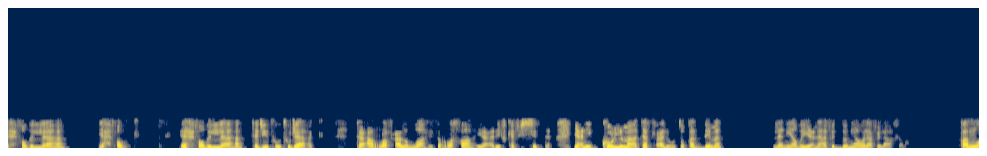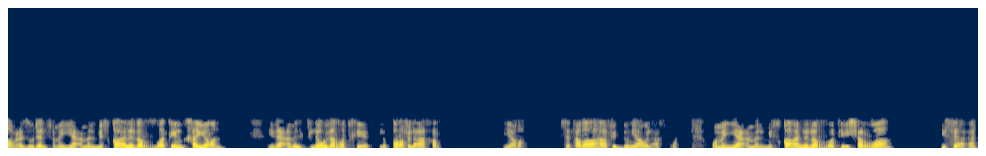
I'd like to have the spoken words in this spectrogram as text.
احفظ الله يحفظك احفظ الله تجده تجاهك. تعرف على الله في الرخاء يعرفك في الشدة. يعني كل ما تفعله تقدمه لن يضيع لا في الدنيا ولا في الآخرة. قال الله عز وجل فمن يعمل مثقال ذرة خيرا إذا عملت لو ذرة خير للطرف الآخر يرى ستراها في الدنيا والآخرة. ومن يعمل مثقال ذرة شرا إساءة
